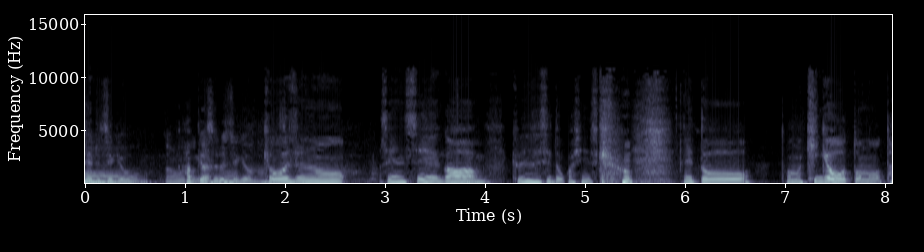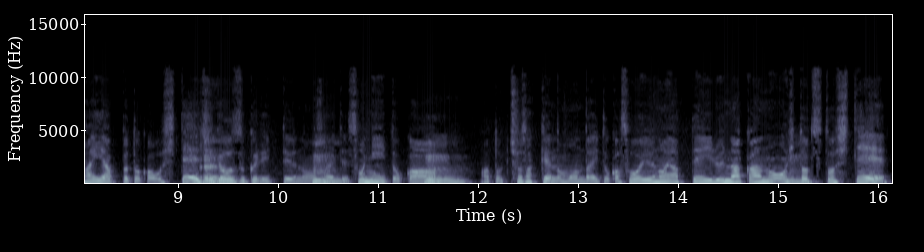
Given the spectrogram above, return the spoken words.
教える授業、なるほどね発表する授業なんです。教授の先生が、うん教授の先生っておかしいんですけど、えっと、その企業とのタイアップとかをして授業作りっていうのをされて、うんソニーとか、うん。あと著作権の問題とかそういうのをやっている中の一つとして、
